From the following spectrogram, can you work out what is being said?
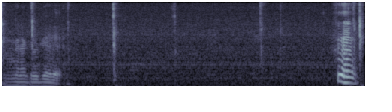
I'm gonna go get it.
